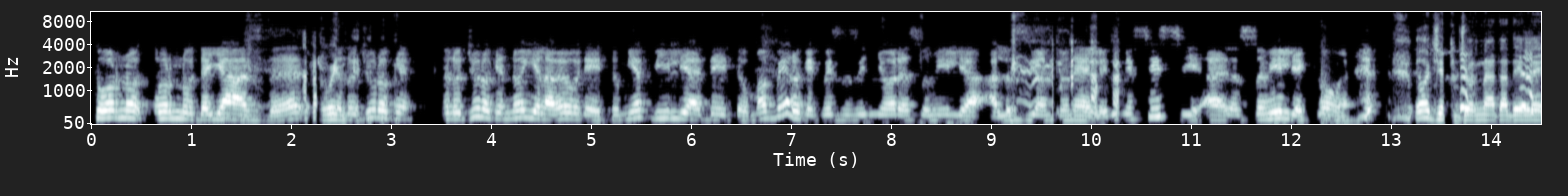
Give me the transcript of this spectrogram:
Torno, torno da Yazd, eh, ah, quindi... te lo giuro che te lo giuro che non gliel'avevo detto. Mia figlia ha detto: Ma è vero che questo signore assomiglia allo zio Antonello? E dico: Sì, sì, assomiglia e come. Oggi è la giornata delle,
